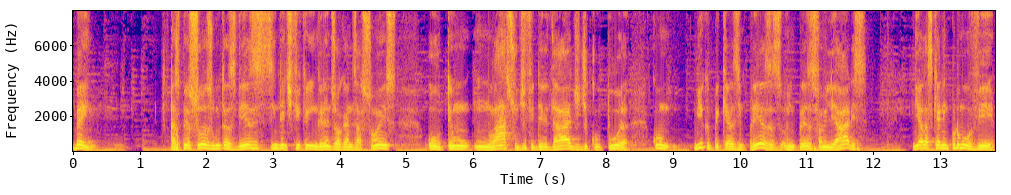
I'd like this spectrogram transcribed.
Bem, as pessoas muitas vezes se identificam em grandes organizações ou têm um, um laço de fidelidade, de cultura com micro e pequenas empresas ou empresas familiares e elas querem promover,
